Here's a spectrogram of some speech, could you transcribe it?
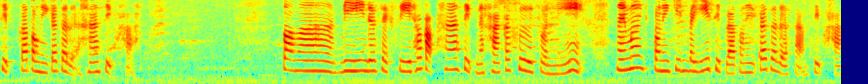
20 ก็ตรงนี้ก็จะเหลือ 50 ค่ะ ต่อมา b intersect c เท่ากับ 50 นะคะ ก็คือส่วนนี้ ในเมื่อตรงนี้กินไป 20 แล้วตรงนี้ก็จะเหลือ 30 ค่ะ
